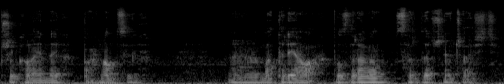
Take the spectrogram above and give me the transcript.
przy kolejnych pachnących y, materiałach. Pozdrawiam serdecznie, cześć.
